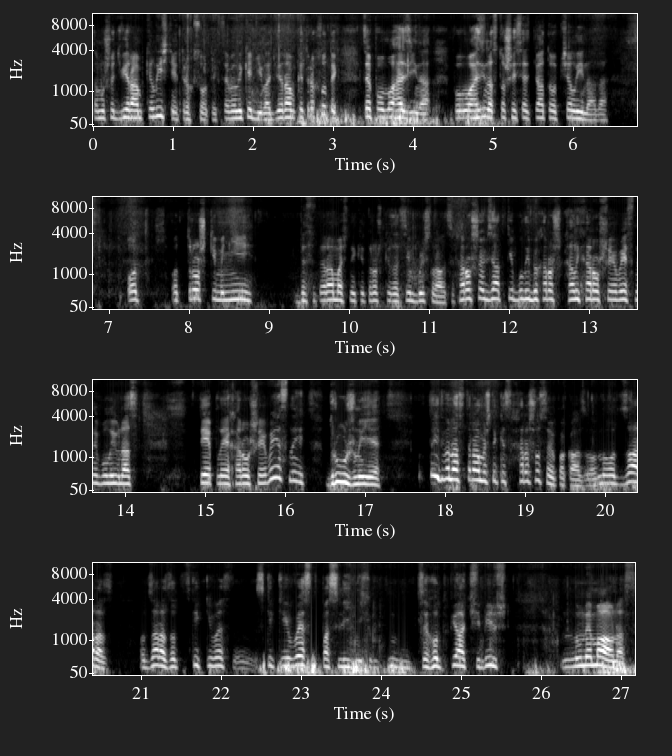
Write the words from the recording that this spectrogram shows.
тому що дві рамки лишні 300 це велике діло. Дві рамки 300 це по магазина. По магазина 165-го пчели треба. От, от трошки мені 10-рамочники трошки за цим більш нравиться. Хороші взятки були б коли хороші весни були у нас теплі, хороші весни, дружні. Та й 12-рамочники хорошо себе показував. Ну от зараз, от зараз, от скільки вест, скільки вест послідніх, це год 5 чи більш, ну нема у нас.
